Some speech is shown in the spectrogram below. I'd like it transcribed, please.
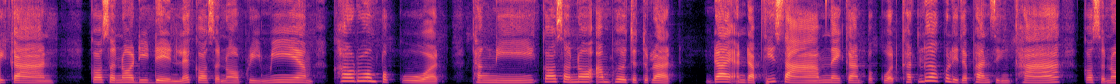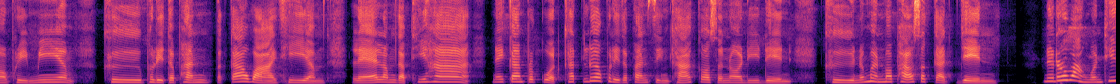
ริการ กศนดีเด่น และกศนพรีเมียม เข้าร่วมประกวด ทั้งนี้กศนอำเภอจตุรัสได้อันดับที่ 3 ในการประกวดคัดเลือกผลิตภัณฑ์สินค้ากศนพรีเมียม คือผลิตภัณฑ์ตะกร้าหวายเทียม และลำดับที่ 5 ในการประกวดคัดเลือกผลิตภัณฑ์สินค้ากศนดีเด่น คือน้ำมันมะพร้าวสกัดเย็น ในระหว่างวันที่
